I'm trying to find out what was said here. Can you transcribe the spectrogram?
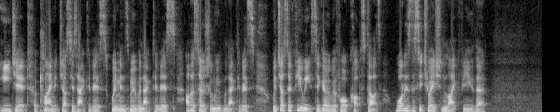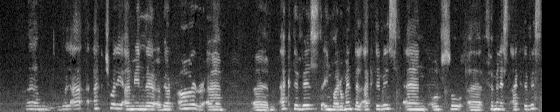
Egypt, for climate justice activists, women's movement activists, other social movement activists. With just a few weeks to go before COP starts, what is the situation like for you there? Um, well, actually, I mean, there, there are. Uh, um, activists, environmental activists, and also uh, feminist activists.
